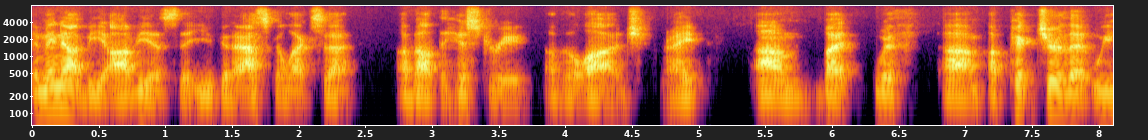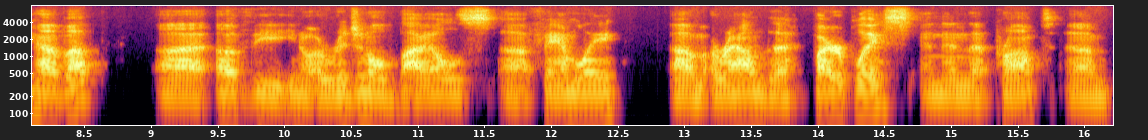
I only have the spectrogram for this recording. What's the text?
it may not be obvious that you could ask Alexa about the history of the lodge, right? Um, but with um, a picture that we have up uh, of the you know original Biles uh, family um, around the fireplace, and then the prompt, um,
